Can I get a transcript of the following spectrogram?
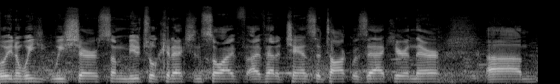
well, you know, we, we share some mutual connections, so I've, I've had a chance to talk with Zach here and there. Um,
